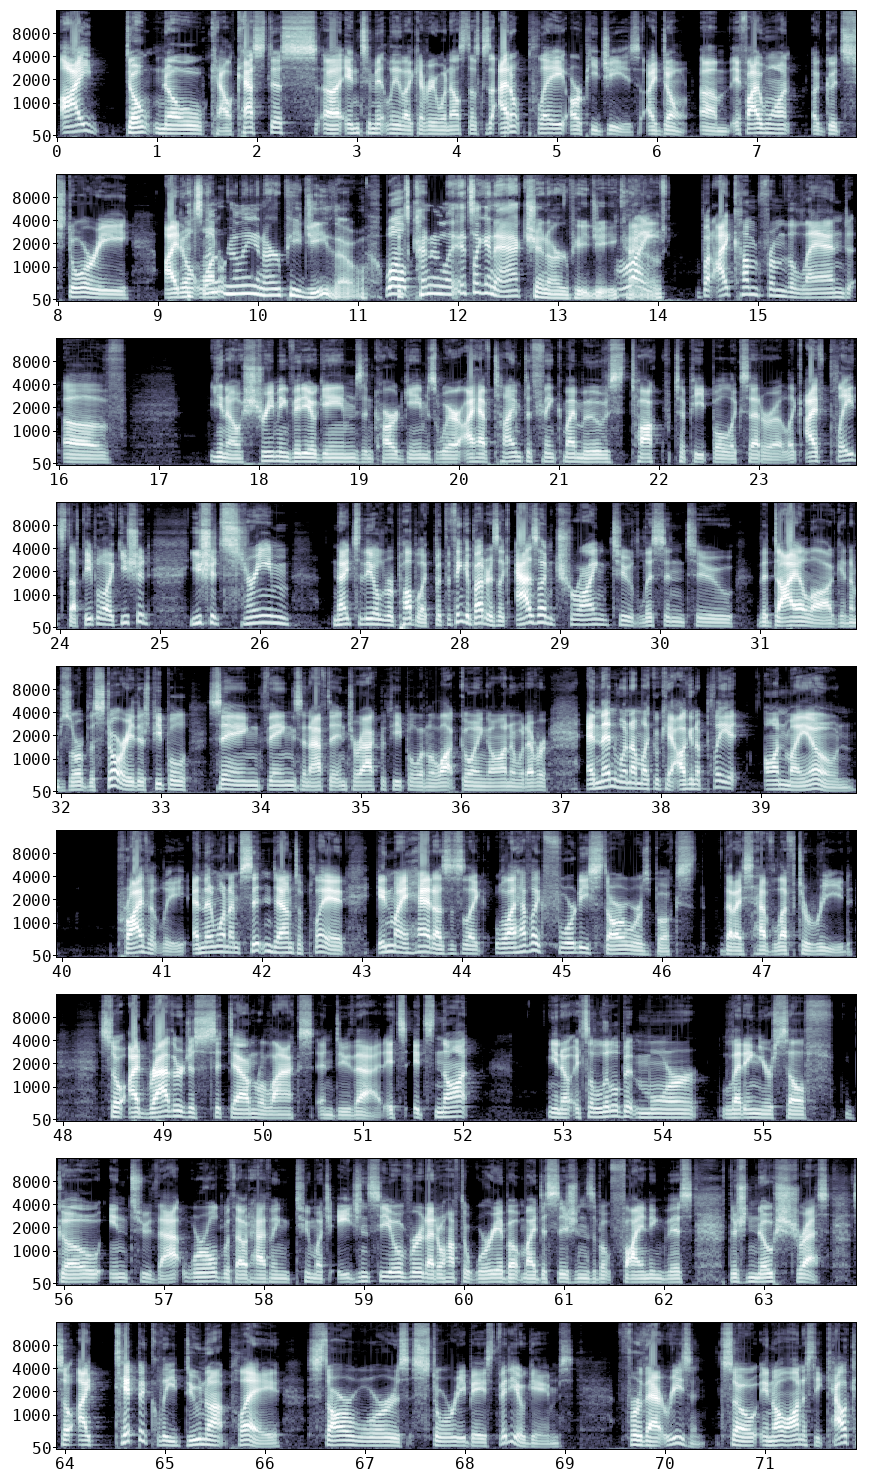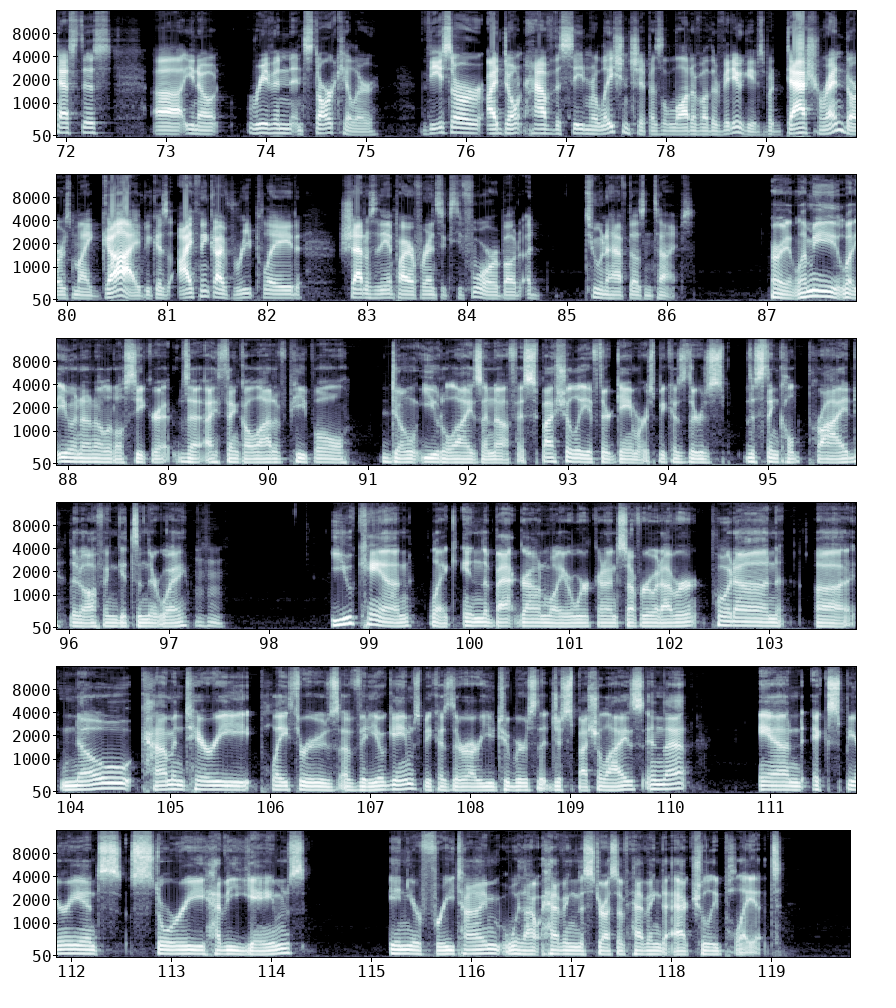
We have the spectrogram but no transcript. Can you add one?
I don't know Cal Kestis uh, intimately like everyone else does because I don't play RPGs. I don't. Um, if I want a good story, I don't it's want. not really an RPG though. Well, it's kind of like it's like an action RPG, right? Of. But I come from the land of you know, streaming video games and card games where I have time to think my moves, talk to people, etc. Like I've played stuff. People like you should you should stream Knights of the Old Republic. But the thing about it is, like, as I'm trying to listen to the dialogue and absorb the story, there's people saying things and I have to interact with people and a lot going on and whatever. And then when I'm like, okay, I'm going to play it on my own privately. And then when I'm sitting down to play it, in my head, I was just like, well, I have like 40 Star Wars books that I have left to read. So I'd rather just sit down, relax, and do that. It's it's not, you know, it's a little bit more letting yourself go into that world without having too much agency over it. I don't have to worry about my decisions about finding this. There's no stress. So I typically do not play Star Wars story based video games for that reason. So, in all honesty, Cal Kestis, uh, you know, Revan and Starkiller, these are I don't have the same relationship as a lot of other video games, but Dash Rendar is my guy because I think I've replayed Shadows of the Empire for N64 about a two and a half dozen times. All right, let me let you in on a little secret that I think a lot of people don't utilize enough, especially if they're gamers, because there's this thing called pride that often gets in their way. Mm-hmm. You can, like, in the background while you're working on stuff or whatever, put on uh, no commentary playthroughs of video games because there are YouTubers that just specialize in that and experience story heavy games in your free time without having the stress of having to actually play it.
